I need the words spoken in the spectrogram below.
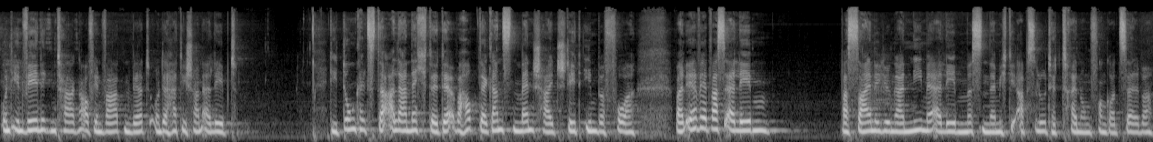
und in wenigen Tagen auf ihn warten wird. Und er hat die schon erlebt. Die dunkelste aller Nächte, der überhaupt der ganzen Menschheit steht ihm bevor, weil er wird was erleben, was seine Jünger nie mehr erleben müssen, nämlich die absolute Trennung von Gott selber.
